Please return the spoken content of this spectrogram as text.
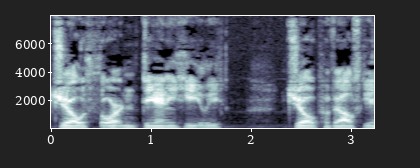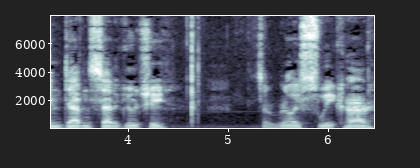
Joe Thornton, Dany Heatley, Joe Pavelski, and Devin Setoguchi. It's a really sweet card.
